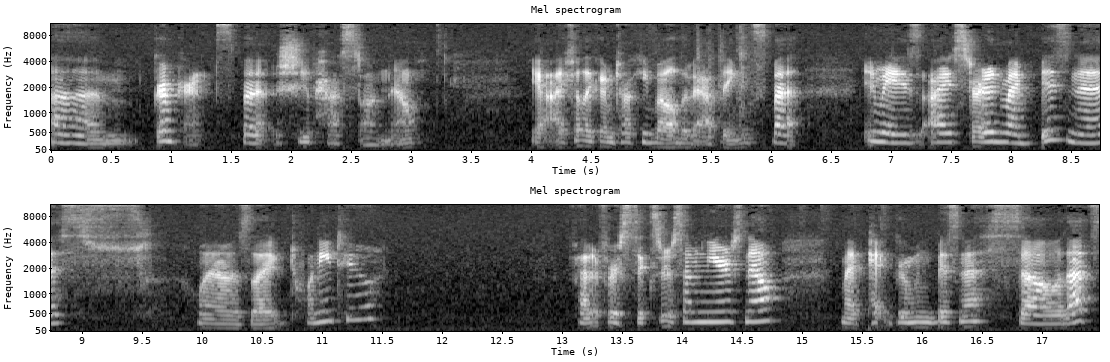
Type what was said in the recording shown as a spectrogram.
um, grandparents, but she passed on now yeah, I feel like I'm talking about all the bad things. But anyways, I started my business when I was like 22. I've had it for six or seven years now. My pet grooming business. So that's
